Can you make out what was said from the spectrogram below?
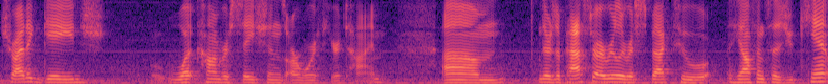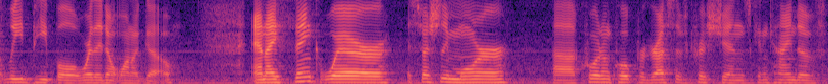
try to gauge what conversations are worth your time. Um, there's a pastor I really respect who he often says you can't lead people where they don't want to go. And I think where, especially more uh, quote unquote progressive Christians can kind of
